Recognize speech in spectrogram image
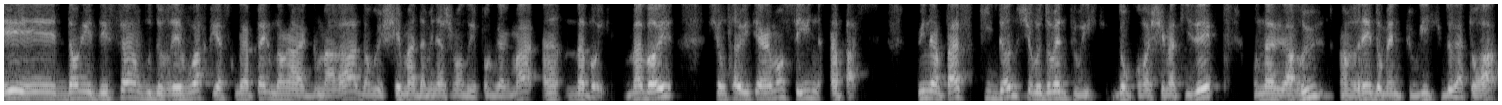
Et dans les dessins, vous devrez voir qu'il y a ce qu'on appelle dans la Gemara, dans le schéma d'aménagement de l'époque la un Maboy. Maboy, si on traduit littéralement, c'est une impasse. Une impasse qui donne sur le domaine public. Donc, on va schématiser. On a la rue, un vrai domaine public de la Torah.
